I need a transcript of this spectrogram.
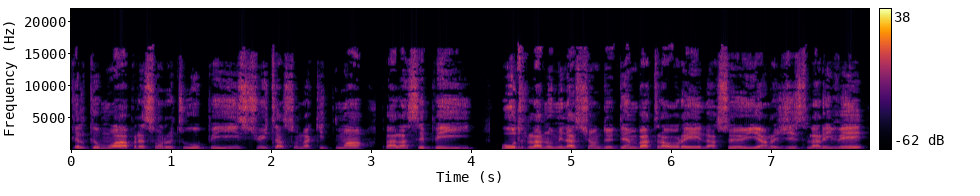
quelques mois après son retour au pays suite à son acquittement par la CPI. Outre la nomination de Demba Traoré, la CEI enregistre l'arrivée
